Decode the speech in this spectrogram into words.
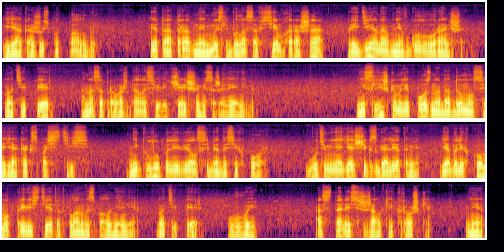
и я окажусь под палубой. Эта отрадная мысль была совсем хороша, приди она мне в голову раньше, но теперь она сопровождалась величайшими сожалениями. Не слишком ли поздно додумался я, как спастись? Не глупо ли вел себя до сих пор? Будь у меня ящик с галетами, я бы легко мог привести этот план в исполнение, но теперь, увы, остались жалкие крошки. Нет,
